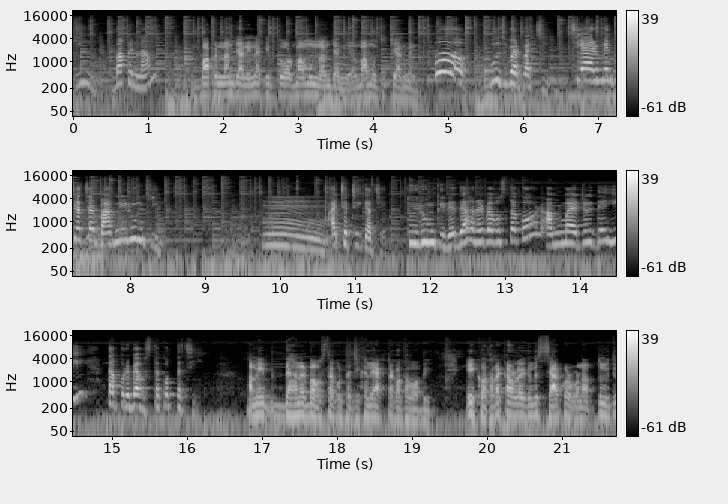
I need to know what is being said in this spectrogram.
কি বাপের নাম? বাপের নাম জানি না কিন্তু ওর মামুর নাম জানি। আর মামু হচ্ছে চেয়ারম্যান। ও বুঝবার পারছি। চেয়ারম্যান চাচার বাগনি রুম কি হুম আচ্ছা ঠিক আছে। তুই রুম রে দেহানের ব্যবস্থা কর আমি মায়াটারে দেহি। তারপরে ব্যবস্থা করতেছি। আমি দেহানের ব্যবস্থা করতেছি খালি একটা কথা ভাবি। এই কথাটা কারও লগে কিন্তু শেয়ার করব না। তুমি তো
